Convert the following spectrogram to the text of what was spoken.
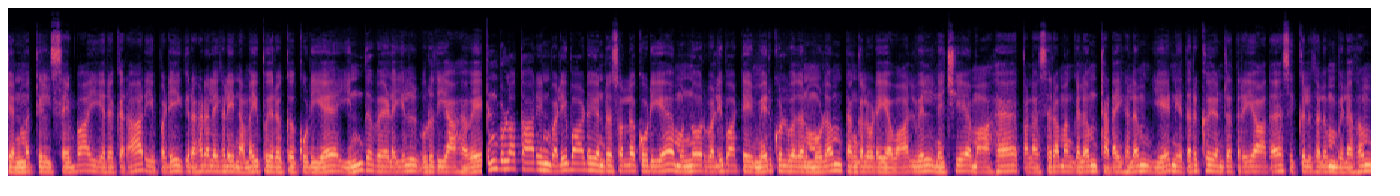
ஜென்மத்தில் செவ்வாய் இருக்கிறார். இப்படி கிரகநிலைகளின் அமைப்பு இருக்கக்கூடிய இந்த வேளையில் உறுதியாகவே பெண்புலத்தாரின் வழிபாடு என்று சொல்லக்கூடிய முன்னோர் வழிபாட்டை மேற்கொள்வதன் மூலம் தங்களுடைய வாழ்வில் நிச்சயமாக பல சிரமங்களும் தடைகளும் ஏன் எதற்கு என்று தெரியாத சிக்கல்களும் விலகும்.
